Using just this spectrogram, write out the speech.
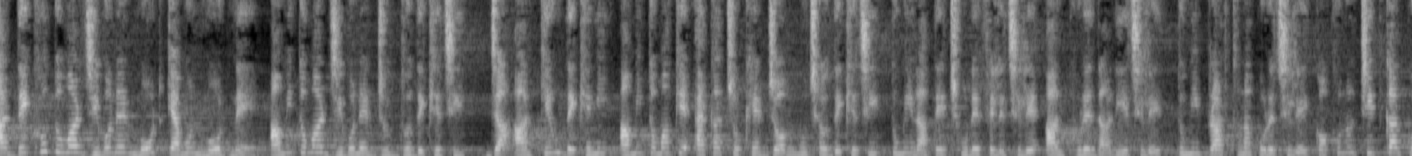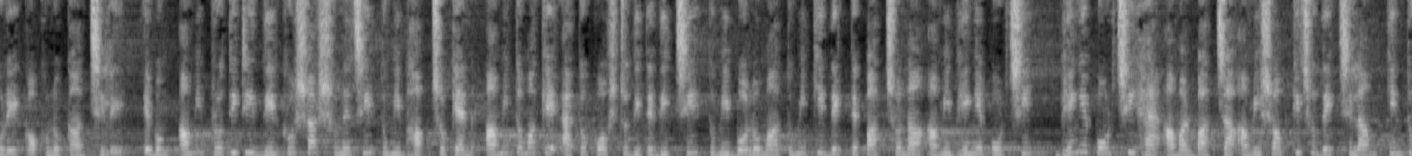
আর দেখো তোমার জীবনের মোড কেমন মোড নেই আমি তোমার জীবনের যুদ্ধ দেখেছি, যা আর কেউ দেখেনি, আমি তোমাকে একা চোখের জল মুছেও দেখেছি, তুমি রাতে ছুঁড়ে ফেলেছিলে আর ঘুরে দাঁড়িয়েছিলে, তুমি প্রার্থনা করেছিলে, কখনো চিৎকার করে, কখনো কাঁদছিলে, এবং আমি প্রতিটি দীর্ঘশ্বাস শুনেছি, তুমি ভাবছ কেন, আমি তোমাকে এত কষ্ট দিতে দিচ্ছি, তুমি বলো মা, তুমি কি দেখতে পাচ্ছ না, আমি ভেঙে পড়ছি ভেঙে পড়ছি হ্যাঁ আমার বাচ্চা, আমি সবকিছু দেখছিলাম, কিন্তু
